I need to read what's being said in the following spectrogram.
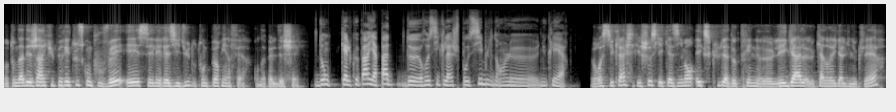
dont on a déjà récupéré tout ce qu'on pouvait et c'est les résidus dont on ne peut rien faire, qu'on appelle déchets. Donc, quelque part, il n'y a pas de recyclage possible dans le nucléaire Le recyclage, c'est quelque chose qui est quasiment exclu de la doctrine euh, légale, le cadre légal du nucléaire.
